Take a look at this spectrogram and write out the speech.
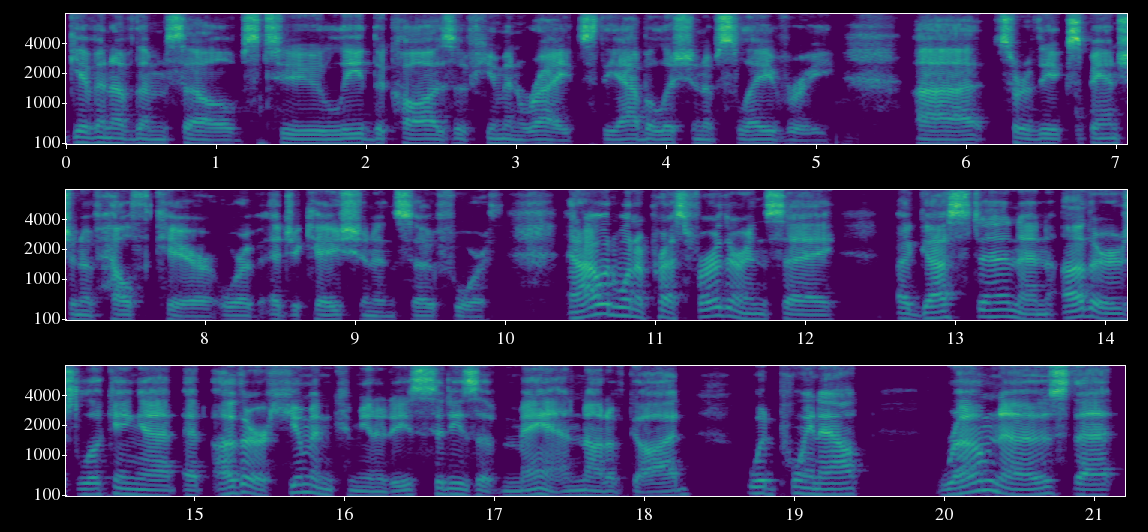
given of themselves to lead the cause of human rights, the abolition of slavery, uh, sort of the expansion of healthcare or of education and so forth. And I would want to press further and say, Augustine and others looking at, at other human communities, cities of man, not of God, would point out Rome knows that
